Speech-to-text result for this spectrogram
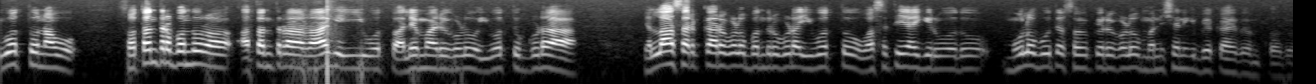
ಇವತ್ತು ನಾವು ಸ್ವತಂತ್ರ ಬಂದು ಅತಂತ್ರರಾಗಿ ಇವತ್ತು ಅಲೆಮಾರಿಗಳು ಇವತ್ತು ಕೂಡ ಎಲ್ಲ ಸರ್ಕಾರಗಳು ಬಂದರೂ ಕೂಡ ಇವತ್ತು ವಸತಿಯಾಗಿರುವುದು ಮೂಲಭೂತ ಸೌಕರ್ಯಗಳು ಮನುಷ್ಯನಿಗೆ ಬೇಕಾದಂಥದ್ದು.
